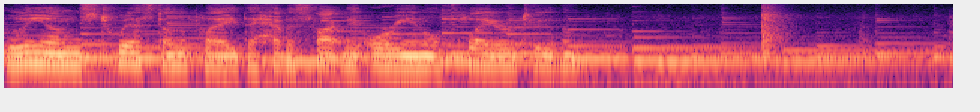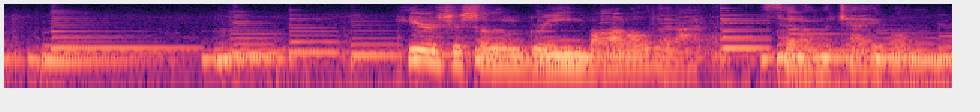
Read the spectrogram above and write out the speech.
limbs twist on the plate, they have a slightly oriental flair to them. Here's just a little green bottle that I set on the table.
